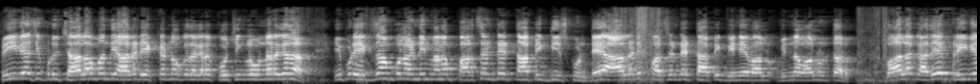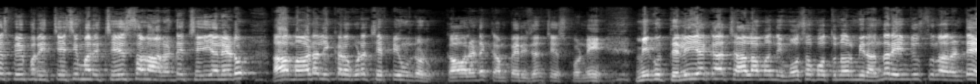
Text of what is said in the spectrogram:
ప్రీవియస్ ఇప్పుడు చాలా మంది ఆల్రెడీ ఎక్కడో ఒక దగ్గర కోచింగ్లో ఉన్నారు కదా. ఇప్పుడు ఎగ్జాంపుల్ అండి మనం పర్సంటేజ్ టాపిక్ తీసుకుంటే ఆల్రెడీ పర్సంటేజ్ టాపిక్ వినే వాళ్ళు విన్న వాళ్ళు ఉంటారు. వాళ్ళకి అదే ప్రీవియస్ పేపర్ ఇచ్చేసి మరి చేస్తాడా అని అంటే చేయలేడు. ఆ మోడల్ ఇక్కడ కూడా చెప్పి ఉండడు. కావాలంటే కంపారిజన్ చేసుకోండి. మీకు తెలియక చాలా మంది మోసపోతున్నారు. మీరు అందరు ఏం చూస్తున్నారంటే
